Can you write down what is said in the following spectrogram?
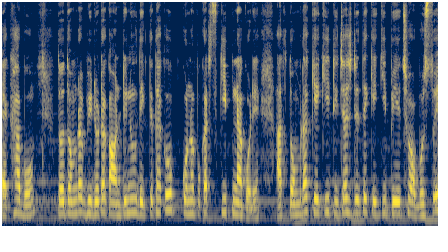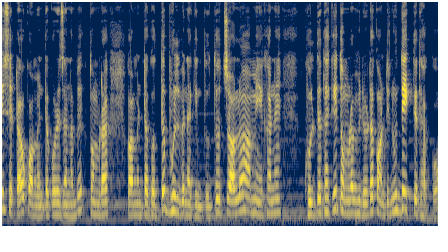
দেখাবো। তো তোমরা ভিডিওটা কন্টিনিউ দেখতে থাকো, কোনো প্রকার স্কিপ না করে। আর তোমরা কে কী টিচার্স ডেতে কে কী পেয়েছ অবশ্যই সেটাও কমেন্টটা করে জানাবে। তোমরা কমেন্টটা করতে ভুলবে না কিন্তু। তো চলো আমি এখানে খুলতে থাকি, তোমরা ভিডিওটা কন্টিনিউ দেখতে থাকো।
